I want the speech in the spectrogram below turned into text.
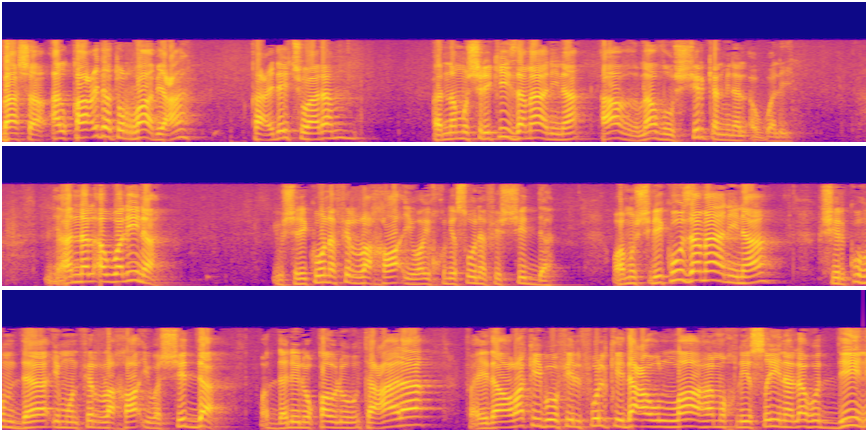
باشا القاعدة الرابعة قاعدة شوارم أن مشركي زماننا أغلظ شركا من الأولين لأن الأولين يشركون في الرخاء ويخلصون في الشدة ومشركو زماننا شركهم دائم في الرخاء والشدة والدليل قوله تعالى فإذا ركبوا في الفلك دعوا الله مخلصين له الدين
